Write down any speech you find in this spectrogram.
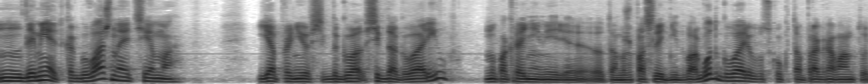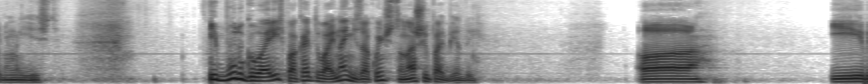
для меня это как бы важная тема. Я про нее всегда, всегда говорил, ну, по крайней мере, там уже последние два года говорю, сколько там программа Антонима есть. И буду говорить, пока эта война не закончится нашей победой. А, и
